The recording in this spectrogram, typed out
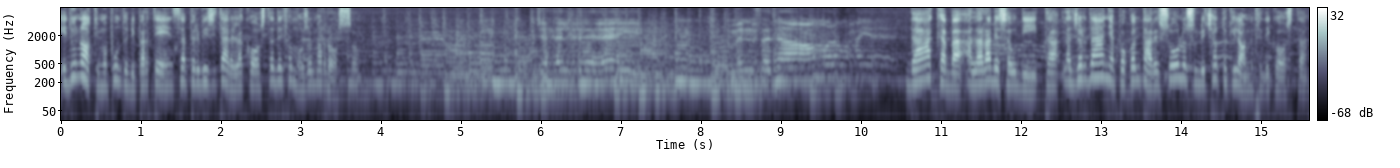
ed un ottimo punto di partenza per visitare la costa del famoso Mar Rosso. Da Aqaba all'Arabia Saudita la Giordania può contare solo su 18 km di costa,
